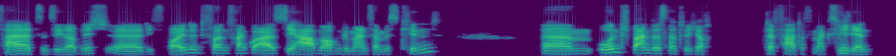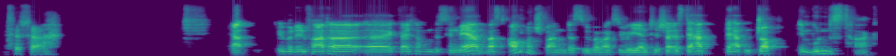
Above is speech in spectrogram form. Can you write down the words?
verheiratet sind sie, glaube nicht, äh, die Freundin von Franco Alves, die haben auch ein gemeinsames Kind. Ähm, und spannend ist natürlich auch der Vater von Maximilian Tischer. Ja, über den Vater äh, gleich noch ein bisschen mehr. Was auch noch spannend ist über Maximilian Tischer ist, der hat, der hat einen Job im Bundestag.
